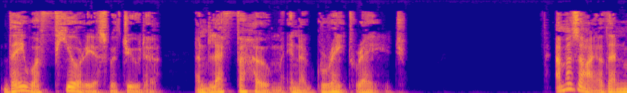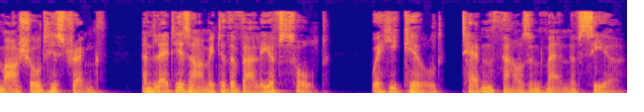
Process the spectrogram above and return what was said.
They were furious with Judah and left for home in a great rage. Amaziah then marshaled his strength and led his army to the valley of Salt, where he killed ten thousand men of Seir.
